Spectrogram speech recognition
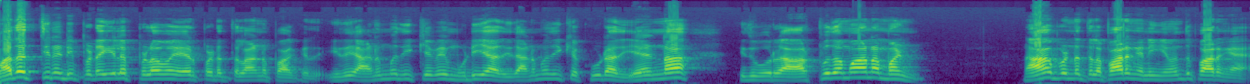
மதத்தின் அடிப்படையில் பிளவை ஏற்படுத்தலான்னு பார்க்குது இது அனுமதிக்கவே முடியாது. இது அனுமதிக்கக்கூடாது ஏன்னா இது ஒரு அற்புதமான மண். நாகப்பட்டினத்தில் பாருங்கள் நீங்கள் வந்து பாருங்கள்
